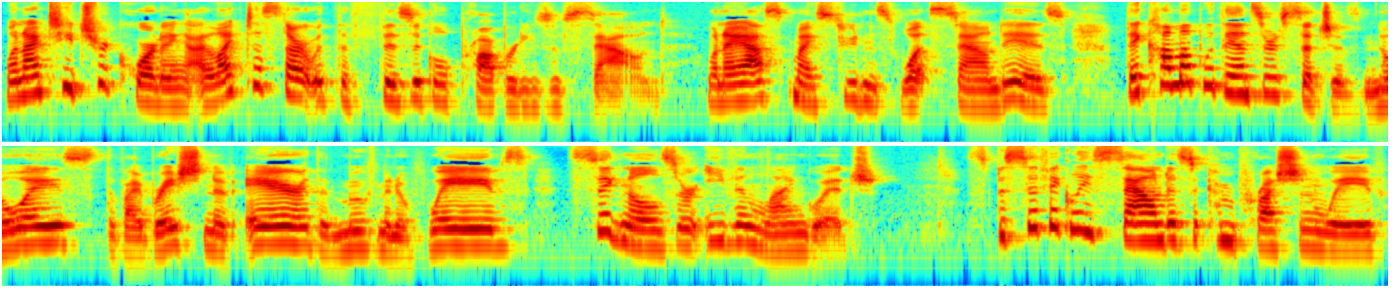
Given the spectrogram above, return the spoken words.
When I teach recording, I like to start with the physical properties of sound. When I ask my students what sound is, they come up with answers such as noise, the vibration of air, the movement of waves, signals, or even language. Specifically, sound is a compression wave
